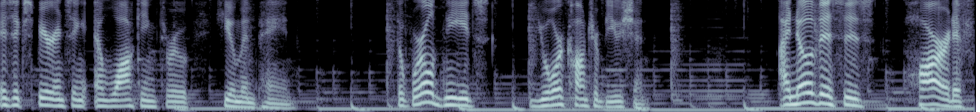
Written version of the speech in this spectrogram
is experiencing and walking through human pain. The world needs your contribution. I know this is hard if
